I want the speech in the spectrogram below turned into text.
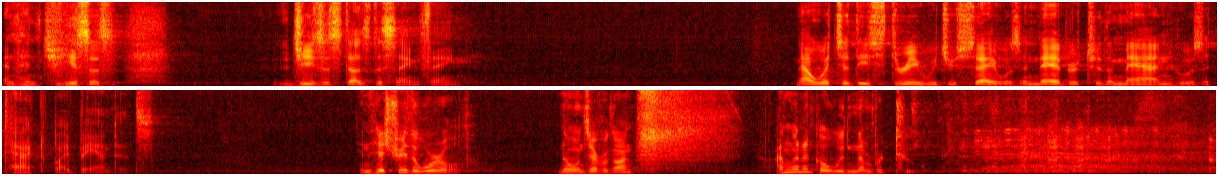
And then Jesus Jesus does the same thing. Now, which of these three would you say was a neighbor to the man who was attacked by bandits? In the history of the world, no one's ever gone, I'm going to go with number two. I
